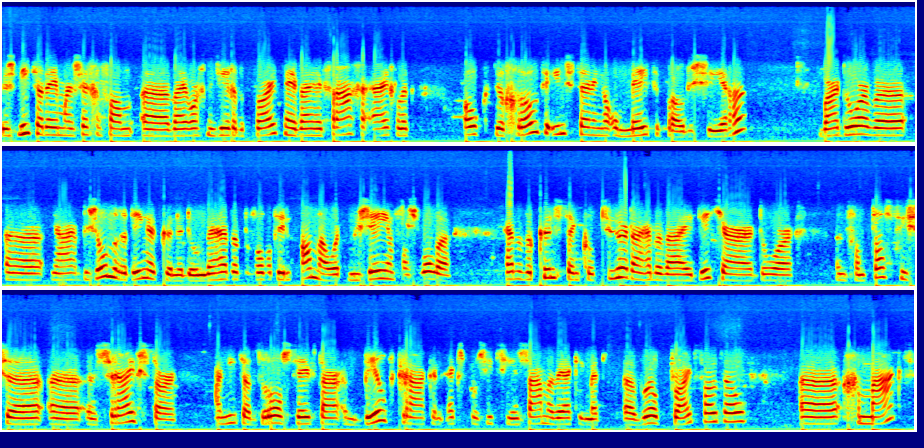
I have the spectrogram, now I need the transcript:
Dus niet alleen maar zeggen van uh, wij organiseren de Pride. Nee, wij vragen eigenlijk ook de grote instellingen om mee te produceren. Waardoor we uh, ja, bijzondere dingen kunnen doen. We hebben bijvoorbeeld in Anno, het museum van Zwolle, hebben we kunst en cultuur. Daar hebben wij dit jaar door een fantastische uh, schrijfster, Anita Drost, heeft daar een beeldkraken expositie in samenwerking met World Pride Photo gemaakt.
